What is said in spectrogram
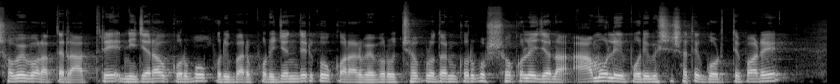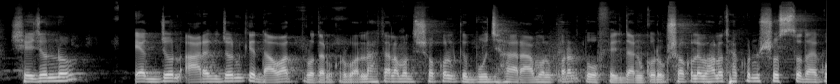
শবে বরাতের রাত্রে নিজেরাও করব, পরিবার পরিজনদেরকেও করার ব্যাপারে উৎসাহ প্রদান করব। সকলে যেন আমল এই পরিবেশের সাথে গড়তে পারে, সেই জন্য একজন আরেকজনকে দাওয়াত প্রদান করব। আল্লাহ তালা আমাদের সকলকে বোঝার আমল করার তৌফিক দান করুক। সকলে ভালো থাকুন, সুস্থ থাকুন।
